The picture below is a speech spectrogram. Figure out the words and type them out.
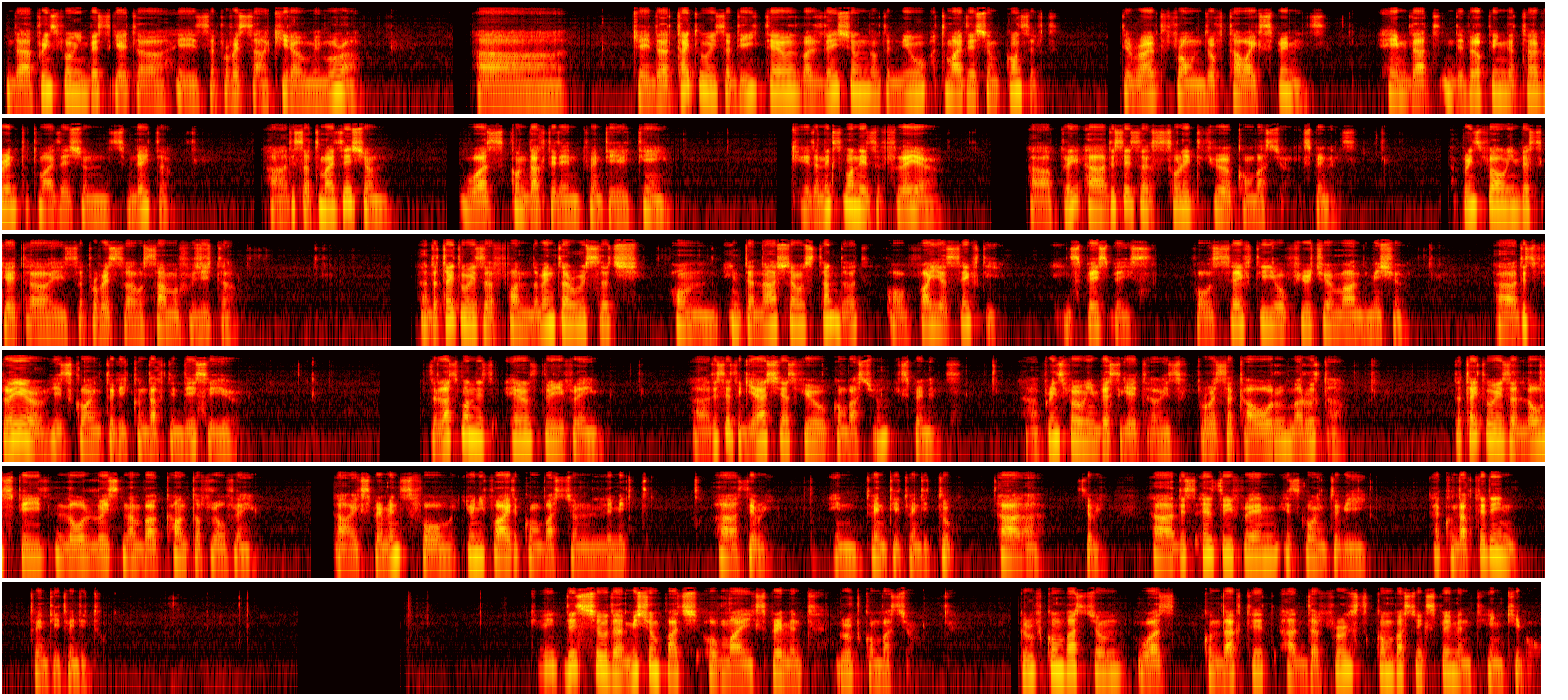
the principal investigator is Professor Akira Umemura. Uh, okay, the title is a detailed validation of the new atomization concept derived from drop tower experiments aimed at developing a turbulent atomization simulator. Uh, this atomization was conducted in 2018. Okay, the next one is flare. Uh, uh, this is a solid fuel combustion experiment principal investigator is Professor Osamu Fujita. And the title is a fundamental research on international standard of fire safety in space base for safety of future manned mission. Uh, this flare is going to be conducted this year. The last one is L3 flame. Uh, this is a gaseous fuel combustion experiment. Uh, principal investigator is Professor Kaoru Maruta. The title is a low-speed, low-Lewis number counterflow flame uh, experiments for unified combustion limit uh, theory in 2022. Uh, uh, sorry, this L3 flame is going to be conducted in 2022. Okay, this shows the mission patch of my experiment, group combustion. Group combustion was conducted at the first combustion experiment in Kibo.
